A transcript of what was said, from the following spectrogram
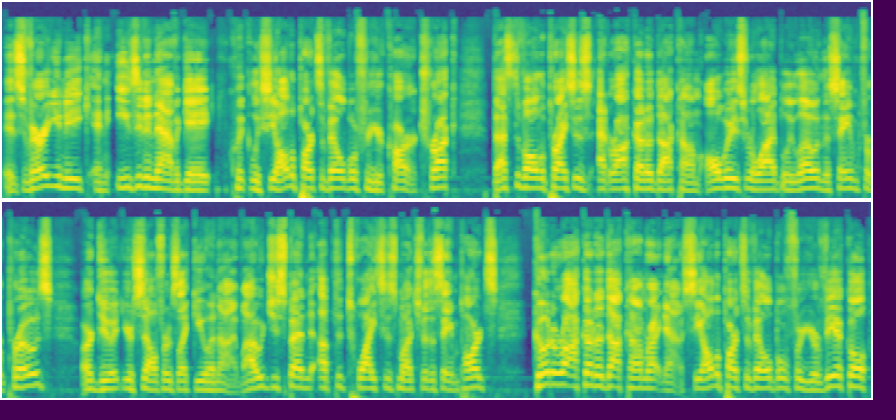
is very unique and easy to navigate. Quickly see all the parts available for your car or truck. Best of all, the prices at rockauto.com always reliably low, and the same for pros or do it yourselfers like you and I. Why would you spend up to twice as much for the same parts? Go to rockauto.com right now. See all the parts available for your vehicle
